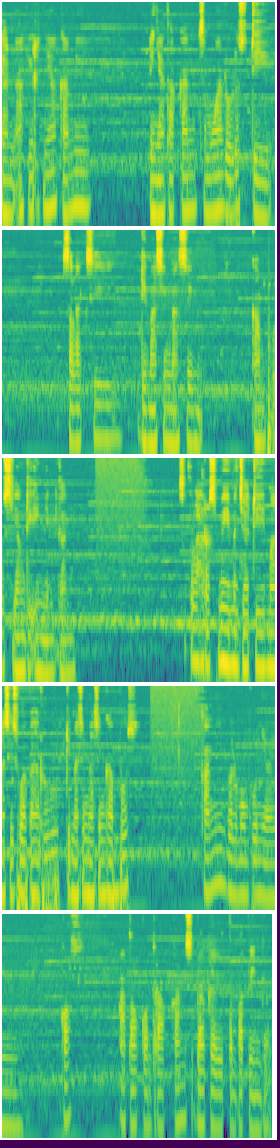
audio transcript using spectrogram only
dan akhirnya kami dinyatakan semua lulus di seleksi di masing-masing kampus yang diinginkan. Setelah resmi menjadi mahasiswa baru di masing-masing kampus, kami belum mempunyai kos atau kontrakan sebagai tempat tinggal.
